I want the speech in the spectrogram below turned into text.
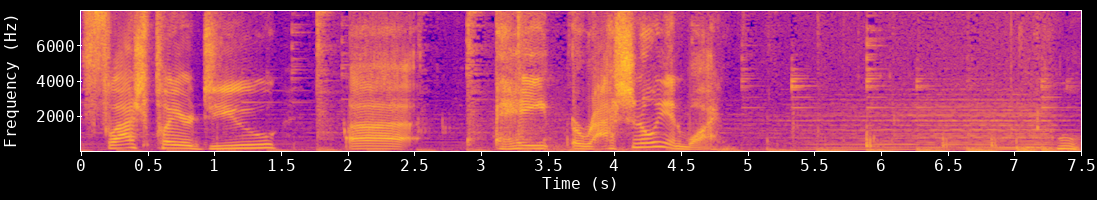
slash player do you uh hate irrationally and why? Ooh,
